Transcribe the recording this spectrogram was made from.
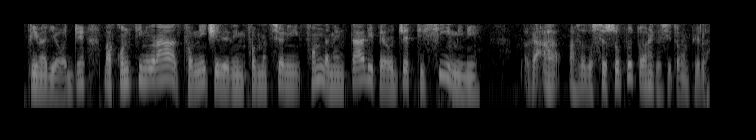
prima di oggi, ma continuerà a fornirci delle informazioni fondamentali per oggetti simili allo stesso Plutone che si trova più là.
